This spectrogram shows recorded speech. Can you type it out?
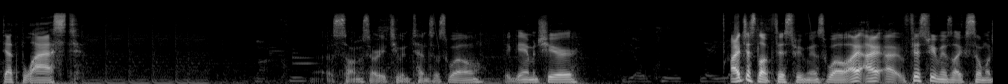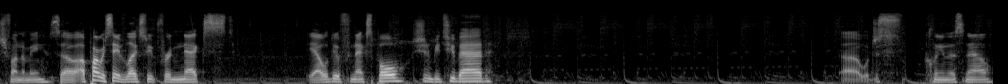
Death Blast. The song's already too intense as well. Big damage here. I just love fist sweeping as well. I, I, I fist sweeping is like so much fun to me. So I'll probably save leg sweep for next. Yeah, we'll do it for next poll. Shouldn't be too bad. Uh, we'll just clean this now.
